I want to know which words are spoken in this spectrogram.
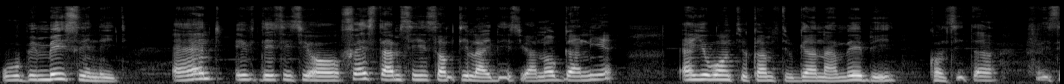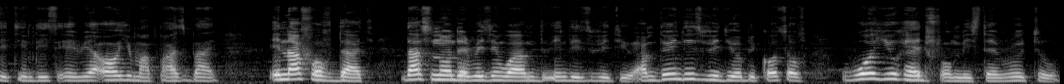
will be missing it. And if this is your first time seeing something like this, you are not Ghanaian, and you want to come to Ghana, maybe consider visiting this area or you might pass by. Enough of that. That's not the reason why I'm doing this video. I'm doing this video because of what you heard from Mr. Ruto.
